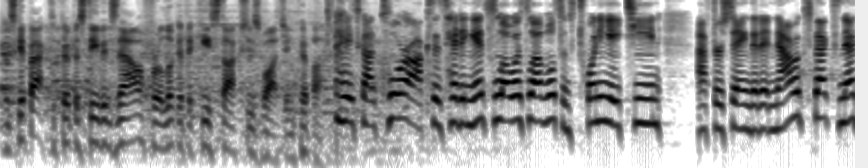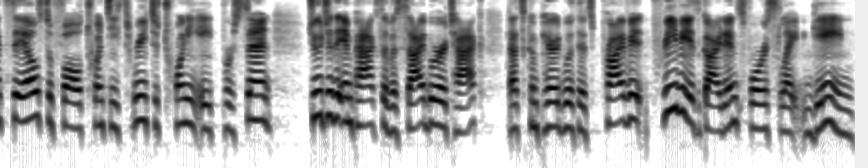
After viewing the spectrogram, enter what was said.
Let's get back to Pippa Stevens now for a look at the key stocks she's watching. Pippa. Hey, Scott, Clorox is hitting its lowest level since 2018 after saying that it now expects net sales to fall 23 to 28 percent due to the impacts of a cyber attack that's compared with its private previous guidance for a slight gain.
